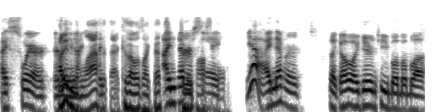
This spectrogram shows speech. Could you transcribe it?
I swear. I, didn't mean, even laugh at that because I was like, that's I never very say- possible. Yeah, I never like, oh, I guarantee blah blah blah.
